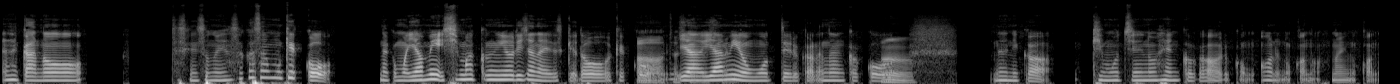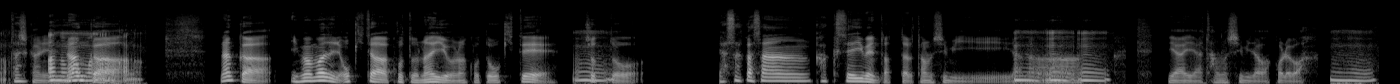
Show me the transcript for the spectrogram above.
なんかあの確かにその八坂さんも結構なんかまあ闇島くん寄りじゃないですけど結構や闇を持ってるからなんかこう、うん。何か気持ちの変化があるかもあるのかな？ないのかな？確かに。あのまなんか、まなのかななんか、今までに起きたことないようなこと起きて、うん。ちょっと、八坂さん覚醒イベントあったら楽しみだな。うんうんいやいや、楽しみだわ、これは。うん。うん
